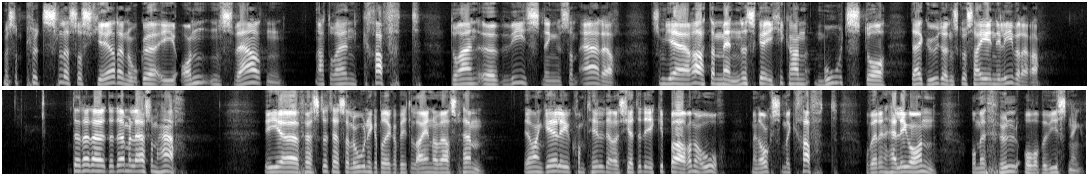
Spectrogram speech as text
Men så plutselig så skjer det noe i åndens verden. At det er en kraft, det er en overbevisning som er der, som gjør at mennesket ikke kan motstå det Gud ønsker å si inn i livet deres. Det er det, det, det vi leser om her. I uh, 1. Tessalonika kapittel 1 og vers 5. Evangeliet kom til dere, skjedde det ikke bare med ord, men også med kraft og ved Den hellige ånd og med full overbevisning.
